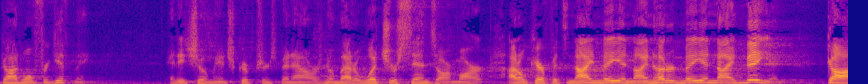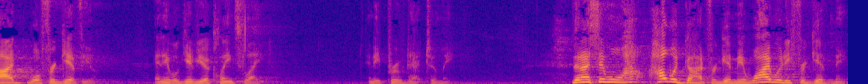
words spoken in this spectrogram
God won't forgive me. And he'd show me in scripture and spend hours, no matter what your sins are, Mark. I don't care if it's 9 million, 900 million, 9 billion. God will forgive you. And he will give you a clean slate. And he proved that to me. Then I said, Well, how, how would God forgive me? Why would He forgive me?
